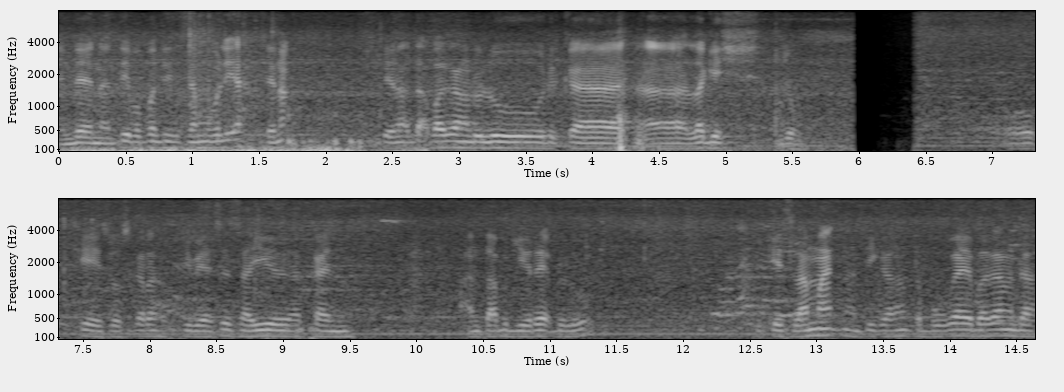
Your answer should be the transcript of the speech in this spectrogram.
And then nanti apa-apa nanti saya sambung balik lah. Saya nak Saya nak tak barang dulu dekat uh, luggage. Jom. Okay so sekarang seperti biasa saya akan Hantar pergi rap dulu. Okay selamat nanti kalau terburai barang dah.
